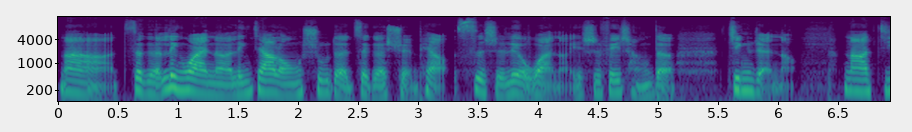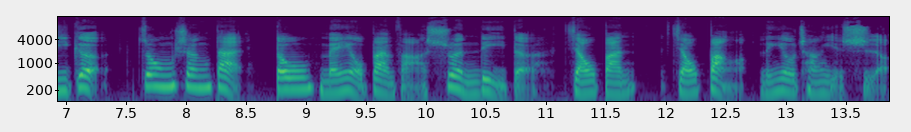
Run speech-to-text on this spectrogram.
那这个另外呢，林佳龙输的这个选票四十六万呢，也是非常的惊人呢、那几个。中生代都没有办法顺利的交班交棒啊，林右昌也是啊。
